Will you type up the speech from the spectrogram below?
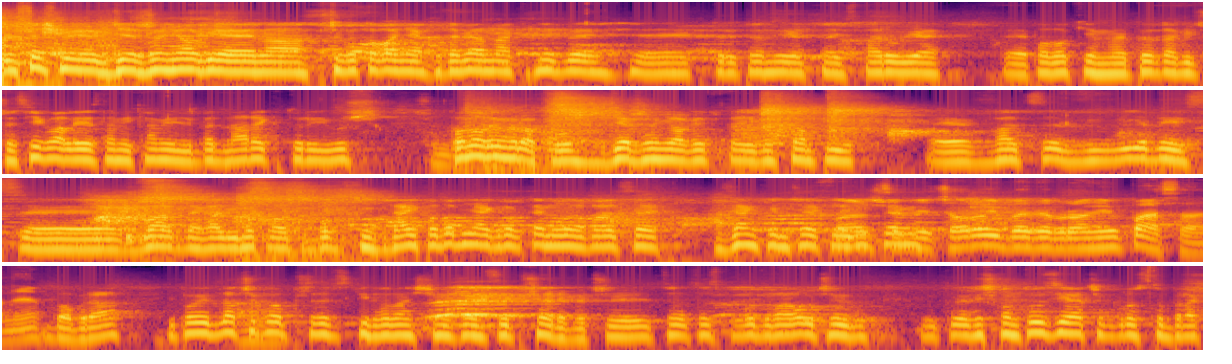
Jesteśmy w Dzierżoniowie na przygotowaniach Damiana Knywy, e, który trenuje tutaj, sparuje e, pod okiem Piotra Wilczewskiego, ale jest z nami Kamil Bednarek, który już po nowym roku w Dzierżoniowie tutaj wystąpi e, w, walce, w jednej z walk na gali Knockout Boxing Night, podobnie jak rok temu na walce z Jankiem Czerklewiczem. wieczoru i będę bronił pasa, nie? Dobra. I powiedz, dlaczego przede wszystkim 12 miesięcy przerwy? Czy to, to spowodowało, czy jakaś kontuzja, czy po prostu brak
